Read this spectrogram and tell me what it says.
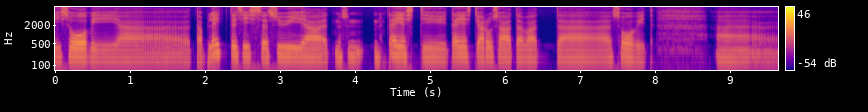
ei soovi äh, tablette sisse süüa, et noh, see on noh, täiesti, täiesti arusaadavad äh, soovid äh,.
